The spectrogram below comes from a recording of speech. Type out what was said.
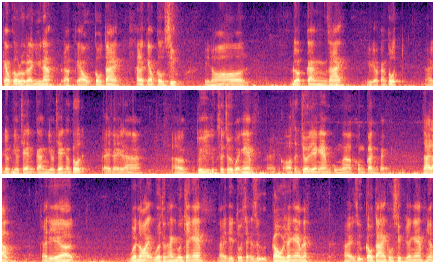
kéo cầu được là như nào? Là kéo cầu tài hay là kéo cầu xỉu? Thì nó được càng dài thì nó càng tốt. Đấy, được nhiều chén càng nhiều chén càng tốt. Đấy đấy là uh, tùy từng sân chơi của anh em. Đấy, có sân chơi thì anh em cũng uh, không cần phải dài lắm. Đấy thì uh, vừa nói vừa thực hành luôn cho anh em. Đấy thì tôi sẽ giữ cầu cho anh em này. Đấy, giữ cầu tài cầu xỉu cho anh em nhé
